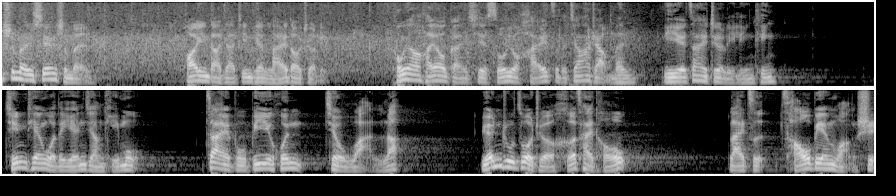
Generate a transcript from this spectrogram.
士们、先生们，欢迎大家今天来到这里。同样还要感谢所有孩子的家长们也在这里聆听。今天我的演讲题目：再不逼婚就晚了。原著作者何菜头，来自《曹边往事》。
